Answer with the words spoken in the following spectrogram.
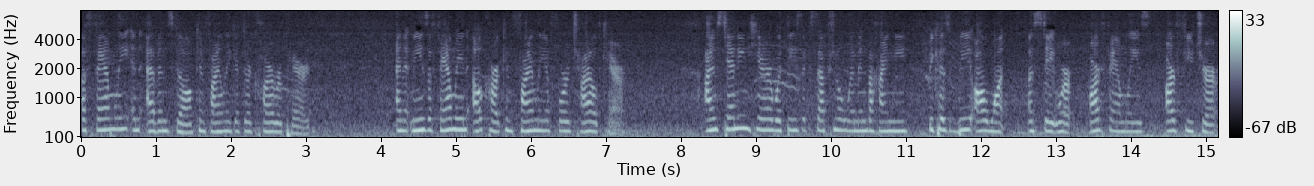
A family in Evansville can finally get their car repaired. And it means a family in Elkhart can finally afford childcare. I'm standing here with these exceptional women behind me because we all want a state where our families, our future,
